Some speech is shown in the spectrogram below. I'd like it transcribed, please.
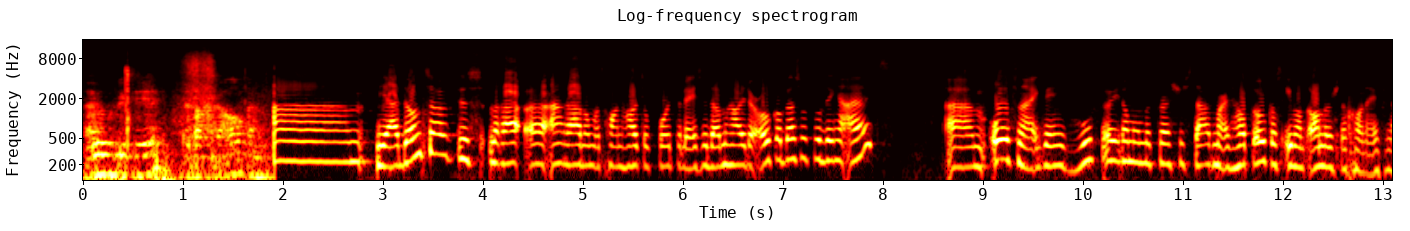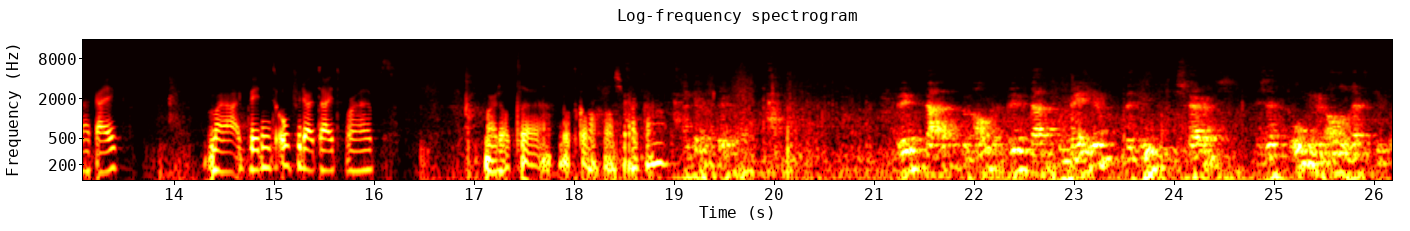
eh, publiceren? Is dat gehaald? En Ehm, ja, dan zou ik dus eh, aanraden om het gewoon hardop voor te lezen. Dan haal je er ook al best wel veel dingen uit. Ehm, of, nou, ik weet niet hoeveel je dan onder pressure staat, maar het helpt ook als iemand anders er gewoon even naar kijkt. Maar ja, ik weet niet of je daar tijd voor hebt. Maar dat, eh, dat kan nog wel eens werken. Ik heb het even. Print het uit op een ander, print het uit op een medium met niet scherms en zet het om in een andere lettertype.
